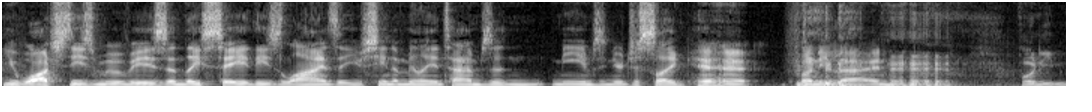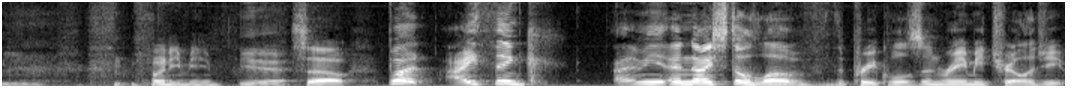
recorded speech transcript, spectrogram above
you watch these movies and they say these lines that you've seen a million times in memes, and you're just like, funny line, Funny meme. funny meme. Yeah. So, but I think, I mean, and I still love the prequels and Raimi trilogy,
